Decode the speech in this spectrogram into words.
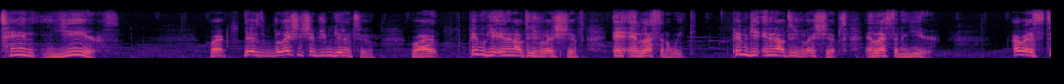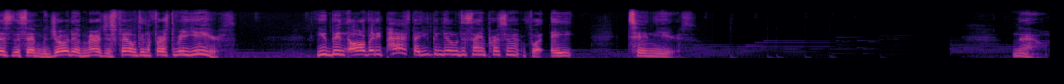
10 years, right? There's relationships you can get into, right? People get in and out of these relationships in, in less than a week. People get in and out of these relationships in less than a year. I read a statistic that said majority of marriages fail within the first three years. You've been already past that. You've been dealing with the same person for eight, ten years. Now,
